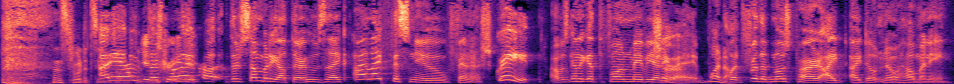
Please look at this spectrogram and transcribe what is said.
That's what it seems I like. am. to me. Get There's, probably a- there's somebody out there who's like, I like this new finish. Great. I was going to get the phone maybe Sure. anyway. Why not? But for the most part, I, I don't know how many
